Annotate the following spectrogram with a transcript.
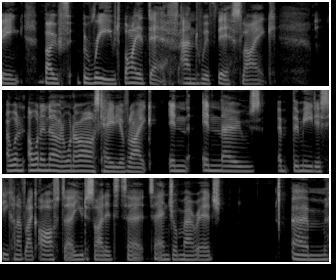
being both bereaved by a death and with this like i want i want to know and i want to ask kadie of like in in those uh, the immediacy kind of like after you decided to to end your marriage um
